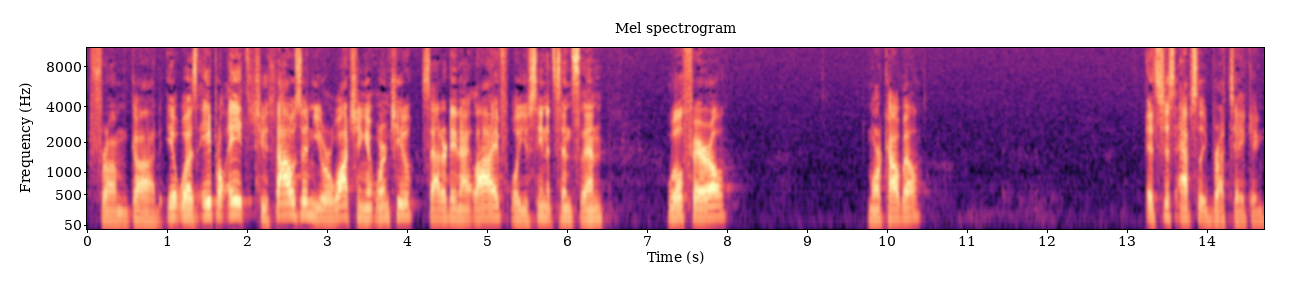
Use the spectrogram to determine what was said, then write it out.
from God. It was April 8th, 2000. You were watching it, weren't you? Saturday Night Live. Well, you've seen it since then. Will Ferrell. More cowbell it's just absolutely breathtaking.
